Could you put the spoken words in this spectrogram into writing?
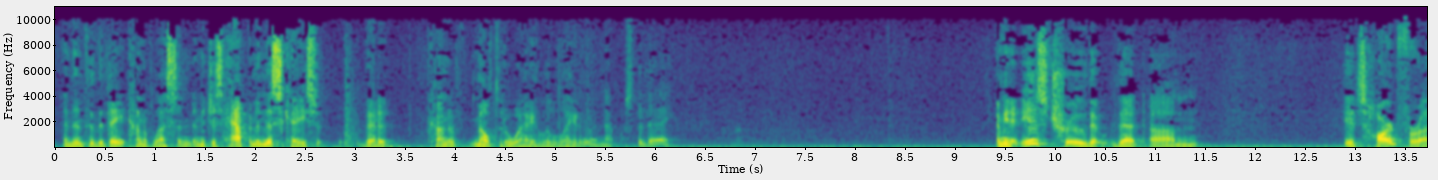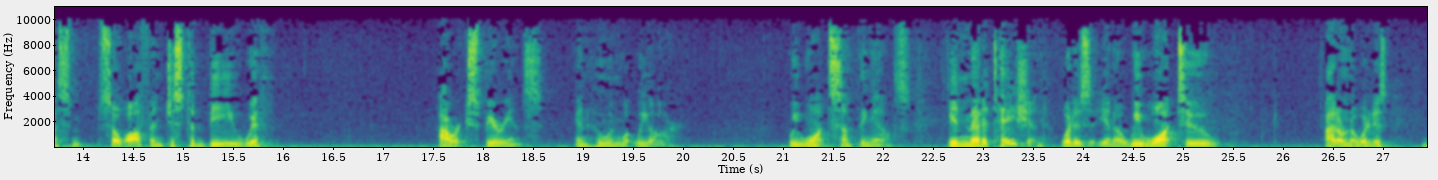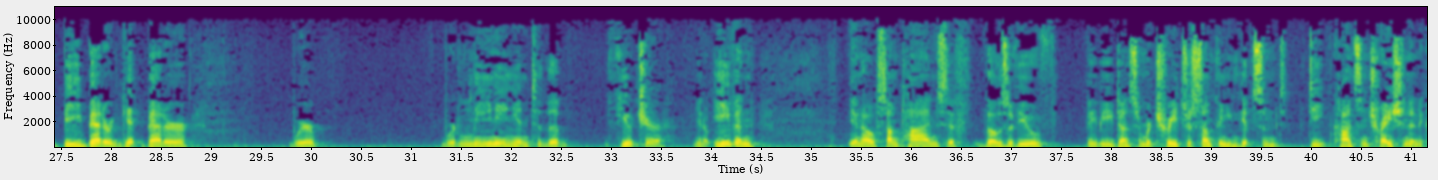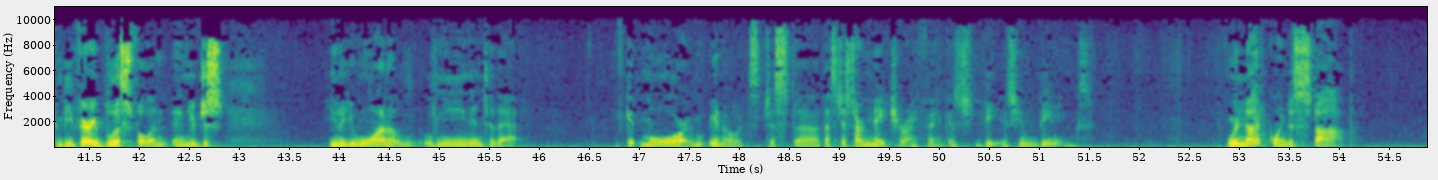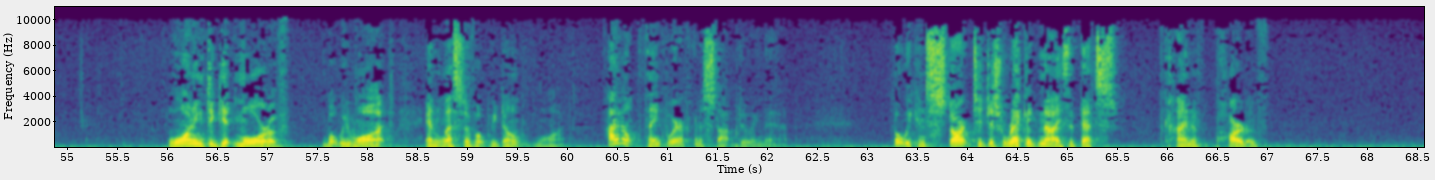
And then through the day, it kind of lessened, and it just happened in this case that it kind of melted away a little later, and that was the day. I mean, it is true that, that um, it's hard for us so often just to be with our experience and who and what we are. We want something else in meditation. What is it? You know, we want to, I don't know what it is, be better, get better. We're, we're leaning into the future. You know, even, you know, sometimes if those of you who've maybe done some retreats or something, you can get some deep concentration and it can be very blissful and, and you're just, you know, you want to lean into that. Get more, you know. It's just uh, that's just our nature, I think, as be, as human beings. We're not going to stop wanting to get more of what we want and less of what we don't want. I don't think we're ever going to stop doing that. But we can start to just recognize that that's kind of part of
